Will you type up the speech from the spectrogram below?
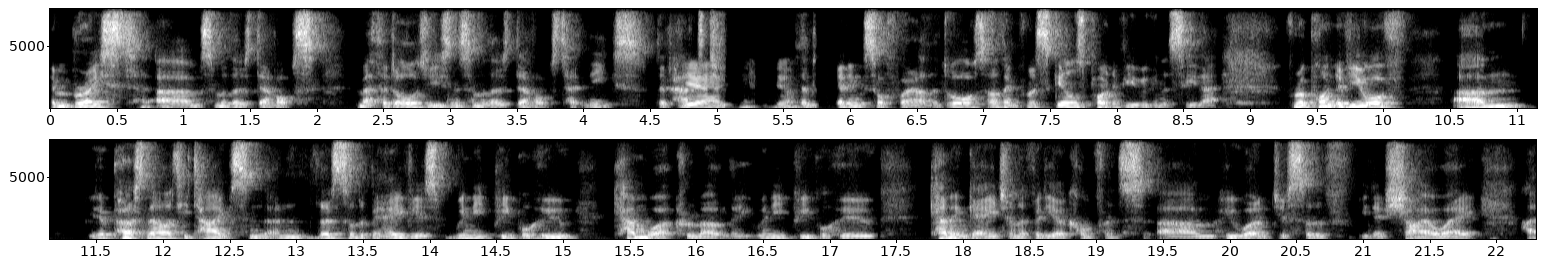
embraced um, some of those DevOps methodologies and some of those DevOps techniques, they've had yeah, to yeah. getting software out the door. So I think from a skills point of view, we're going to see that. From a point of view of um, you know, personality types and, and those sort of behaviors, we need people who can work remotely. We need people who can engage on a video conference, um, who won't just sort of you know shy away. I,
